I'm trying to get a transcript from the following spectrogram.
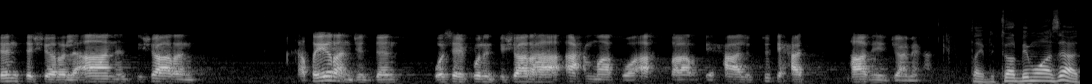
تنتشر الآن انتشارا خطيرا جدا. وسيكون انتشارها أعمق وأخطر في حال افتتحت هذه الجامعات. طيب دكتور بموازاة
